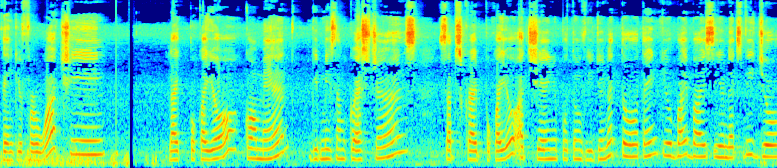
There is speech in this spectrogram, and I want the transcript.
Thank you for watching. Like po kayo, comment, give me some questions, subscribe po kayo at share nyo po itong video na to. Thank you. Bye-bye. See you next video.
